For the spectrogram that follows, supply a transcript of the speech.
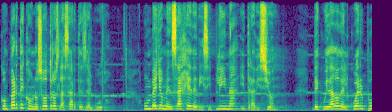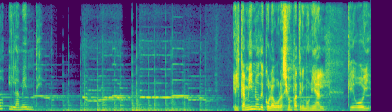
comparte con nosotros las artes del budo, un bello mensaje de disciplina y tradición, de cuidado del cuerpo y la mente. El camino de colaboración patrimonial que hoy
